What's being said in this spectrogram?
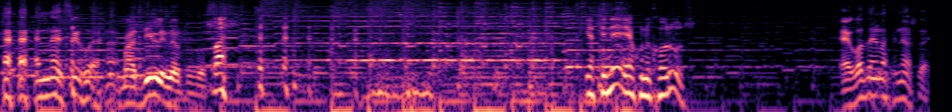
ναι, σίγουρα. Μαντήλι να του δώσω. Μα- Οι Αθηναίοι έχουν χορούς; Εγώ δεν είμαι Αθηναίος τώρα.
